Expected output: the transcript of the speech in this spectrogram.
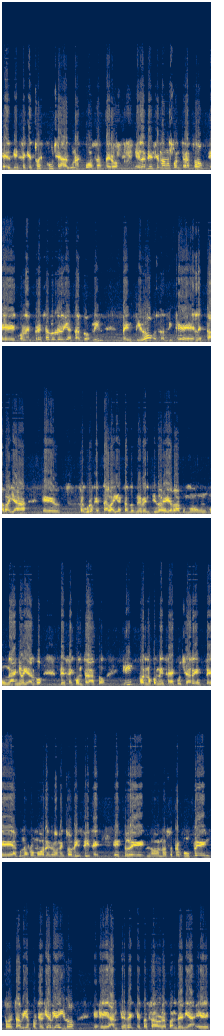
él dice que tú escuchas algunas cosas, pero él ha mencionado un contrato eh, con la empresa WWE hasta el 2022, así que él estaba ya, eh, seguro que estaba ahí hasta el 2022, y llevaba como un, un año y algo de ese contrato y cuando comienza a escuchar este algunos rumores, de momento dice, esto de, no, no se preocupen, todo está bien, porque él ya había ido eh, antes de que pasara la pandemia eh,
